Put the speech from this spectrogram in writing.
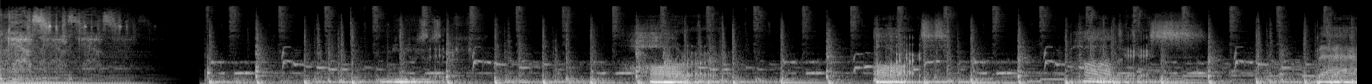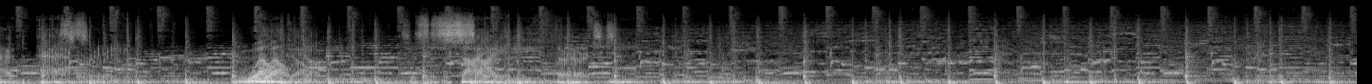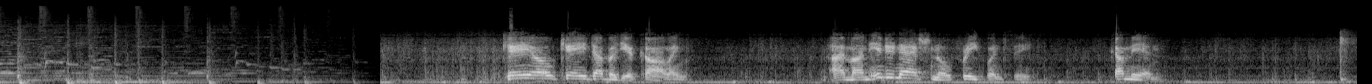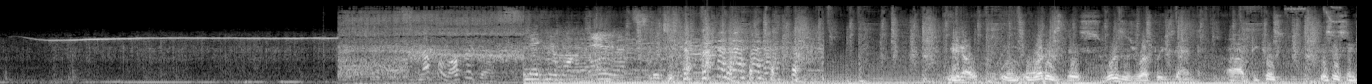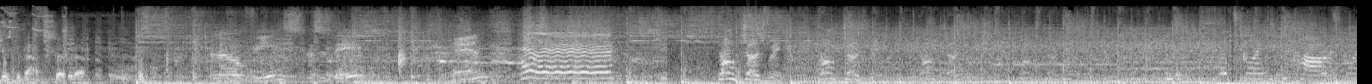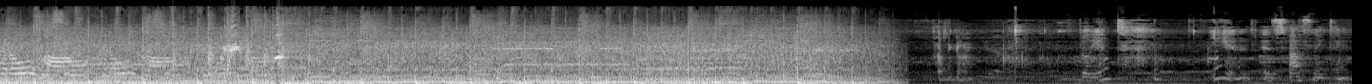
Electrocast. KOKW calling. I'm on international frequency. Come in. Knuckle up again. make me want to dance. you know, what is this? What does this represent? Uh, because this isn't just about soda. Hello, Beans. This is Dave. And Hello. Don't judge me. Don't judge me. Don't judge me. It's going to cause pedal whistle. Pedal whistle. How's it going? Brilliant. Ian is fascinating.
